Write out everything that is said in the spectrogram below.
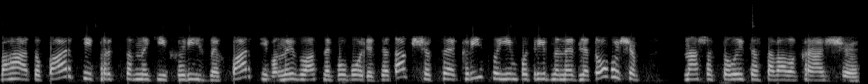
Багато партій, представників різних партій, вони власне поводяться так, що це крісло їм потрібно не для того, щоб наша столиця ставала кращою,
